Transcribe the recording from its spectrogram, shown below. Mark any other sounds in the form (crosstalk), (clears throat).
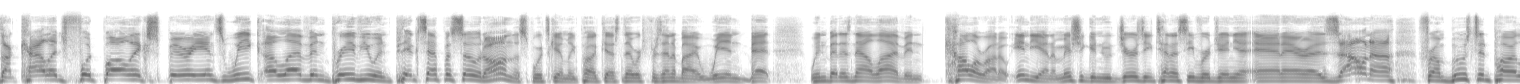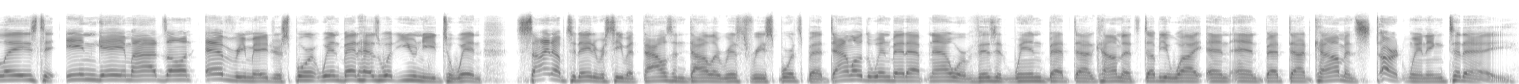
The college football experience week 11 preview and picks episode on the Sports Gambling Podcast Network presented by WynnBET. WynnBET is now live in Colorado, Indiana, Michigan, New Jersey, Tennessee, Virginia, and Arizona. From boosted parlays to in-game odds on every major sport, WynnBET has what you need to win. Sign up today to receive a thousand dollar risk-free sports bet. Download the WynnBET app now or visit wynnbet.com. That's W-Y-N-N bet.com and start winning today.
